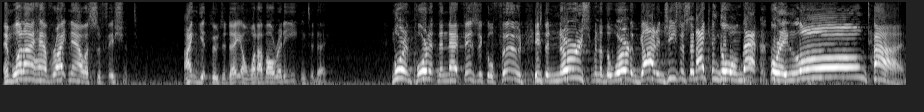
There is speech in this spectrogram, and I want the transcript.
And what I have right now is sufficient. I can get through today on what I've already eaten today. More important than that physical food is the nourishment of the Word of God. And Jesus said, I can go on that for a long time.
